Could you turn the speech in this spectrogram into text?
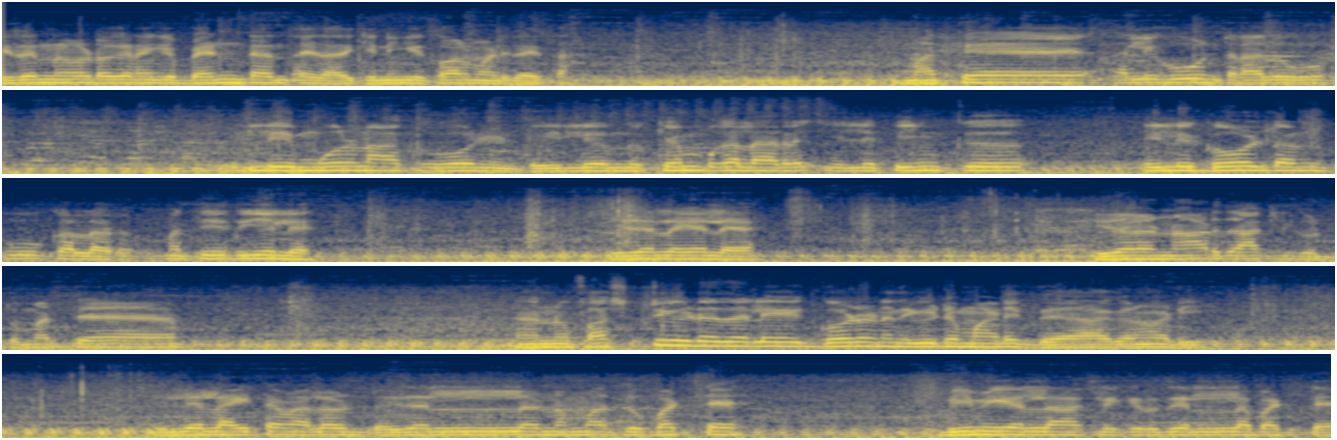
ಇದನ್ನು ನೋಡುವಾಗ ನನಗೆ ಬೆಂಡ್ ಅಂತ ಇದೆ. ಅದಕ್ಕೆ ನಿಮಗೆ ಕಾಲ್ ಮಾಡಿದೆ ಆಯಿತಾ? ಮತ್ತು ಅಲ್ಲಿ ಹೂ ಉಂಟಲ್ಲ, ಅದು ಇಲ್ಲಿ ಮೂರು ನಾಲ್ಕು ಹೂ ಉಂಟು ಇಲ್ಲಿ ಒಂದು ಕೆಂಪು ಕಲರ್ ಇಲ್ಲಿ ಪಿಂಕ್ ಇಲ್ಲಿ ಗೋಲ್ಡನ್ ಹೂ ಕಲರ್ ಮತ್ತು ಇದು ಎಲೆ. ಇದೆಲ್ಲ ಎಲೆ. ಇದೆಲ್ಲ ನಾಡ್ದು ಹಾಕ್ಲಿಕ್ಕೆ ಉಂಟು. ಮತ್ತು ನಾನು ಫಸ್ಟ್ ವೀಡಿಯೋದಲ್ಲಿ ಗೋಡನದ ವೀಡಿಯೋ ಮಾಡಿದ್ದೆ, ಆಗ ನೋಡಿ. ಇಲ್ಲೆಲ್ಲ ಐಟಮ್ ಎಲ್ಲ ಉಂಟು. ಇದೆಲ್ಲ ನಮ್ಮದು ಬಟ್ಟೆ. ಭೀಮಿಗೆಲ್ಲ ಹಾಕ್ಲಿಕ್ಕಿರೋದು ಎಲ್ಲ ಬಟ್ಟೆ.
